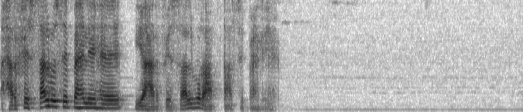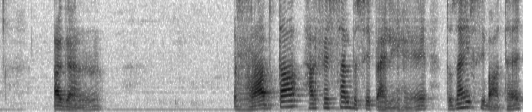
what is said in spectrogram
हरफ सल्ब से पहले है या हरफ सल्ब रबता से पहले है। अगर रबता हरफ सल्ब से पहले है तो ज़ाहिर सी बात है,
